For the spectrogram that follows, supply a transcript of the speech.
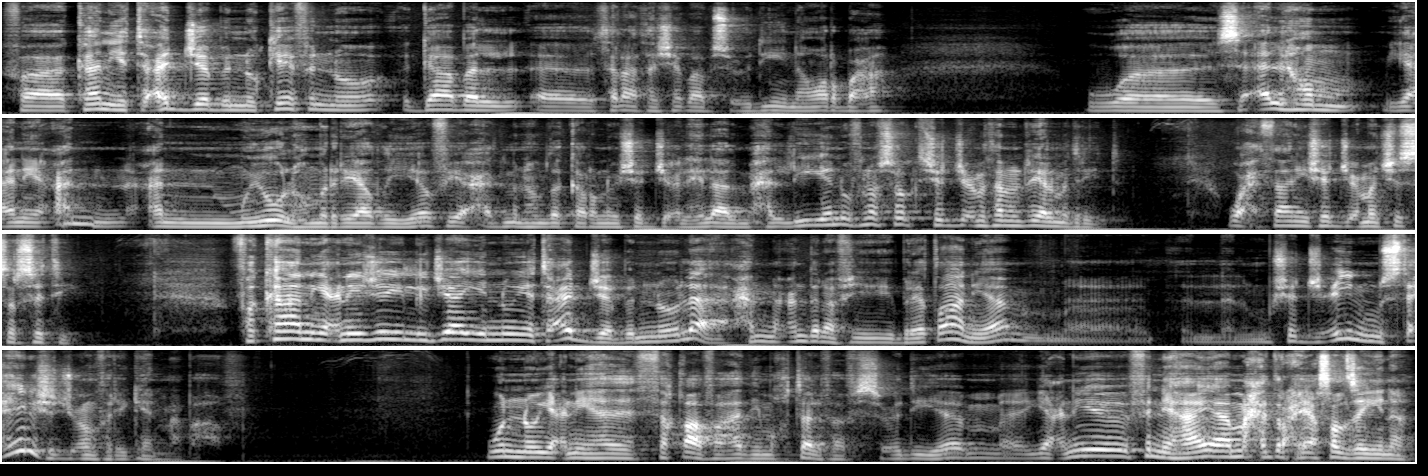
فكان يتعجب إنه كيف إنه قابل آه، ثلاثة شباب سعوديين أو أربعة وسألهم يعني عن عن ميولهم الرياضية وفي أحد منهم ذكر إنه يشجع الهلال محليا وفي نفس الوقت يشجع مثلا ريال مدريد واحد ثاني يشجع مانشستر سيتي. فكان يعني جاي اللي جاي إنه يتعجب إنه لا إحنا عندنا في بريطانيا المشجعين مستحيل يشجعون فريقين مع بعض. وإنه يعني هذه الثقافة هذه مختلفة في السعودية يعني في النهاية ما حد راح يصل زينا.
